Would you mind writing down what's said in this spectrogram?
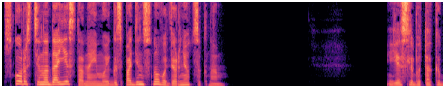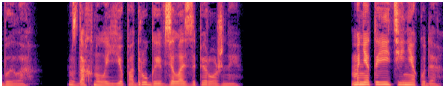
В скорости надоест она ему, и господин снова вернется к нам. Если бы так и было. Вздохнула ее подруга и взялась за пирожные. Мне-то идти некуда,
